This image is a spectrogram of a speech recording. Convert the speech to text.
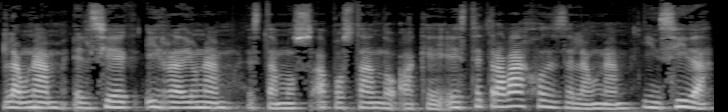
la UNAM, el CIEG y Radio UNAM estamos apostando a que este trabajo desde la UNAM incida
